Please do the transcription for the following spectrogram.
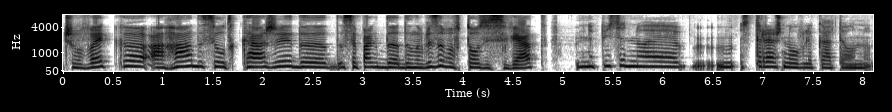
човек, а, аха, да се откаже, да, да се пак да, да навлиза в този свят. Написано е страшно увлекателно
